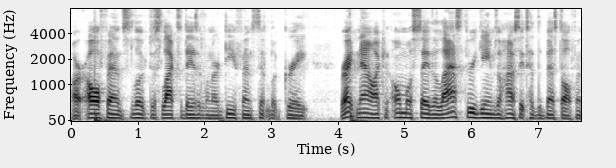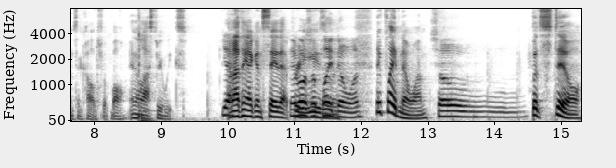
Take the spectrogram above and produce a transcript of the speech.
Our offense looked just lackadaisical, and our defense didn't look great. Right now, I can almost say the last three games, Ohio State's had the best offense in college football in the last three weeks. Yeah, And I think I can say that they've pretty also easily. played no one. They played no one. So But still,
